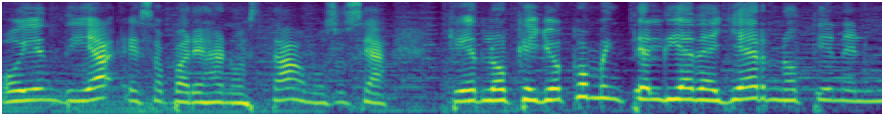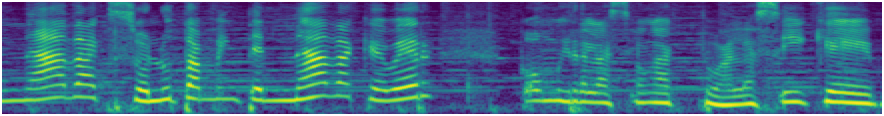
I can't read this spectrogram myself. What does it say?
hoy en día esa pareja no estamos. O sea, que lo que yo comenté el día de ayer no tiene nada, absolutamente nada que ver con mi relación actual. Así que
